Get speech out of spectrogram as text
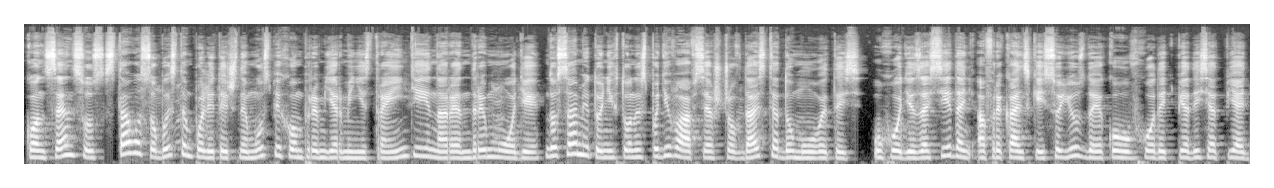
Консенсус став особистим політичним успіхом прем'єр-міністра Індії Нарендри Моді. До саміту ніхто не сподівався, що вдасться домовитись. У ході засідань Африканський союз, до якого входить 55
